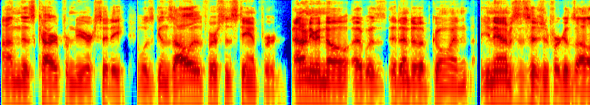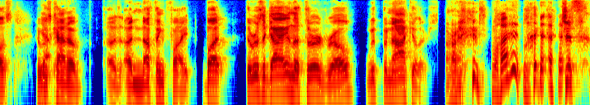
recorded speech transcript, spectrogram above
on this card from New York City was Gonzalez versus Stanford. I don't even know. It was. It ended up going unanimous decision for Gonzalez. It yeah. was kind of a, a nothing fight, but there was a guy in the third row with binoculars. All right. What? like just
